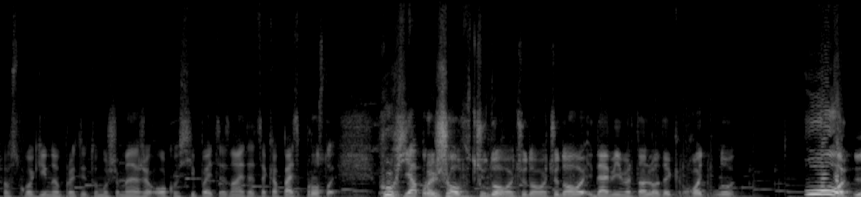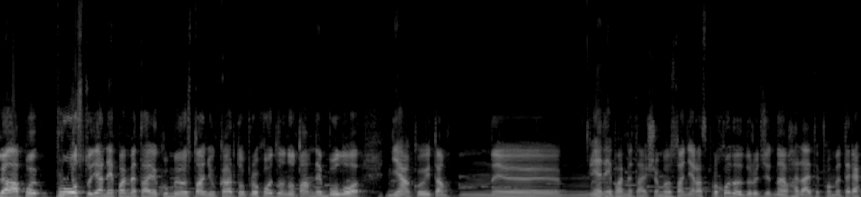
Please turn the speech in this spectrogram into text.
щоб спокійно пройти, тому що в мене вже око сіпається, знаєте, це капець просто. Хух, я пройшов! Чудово, чудово, чудово, іде мій вертольотик. Хоч, ну. О, ля, просто я не пам'ятаю, яку ми останню карту проходили, але там не було ніякої там. Е, я не пам'ятаю, що ми останній раз проходили, до речі, нагадайте в коментарях.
